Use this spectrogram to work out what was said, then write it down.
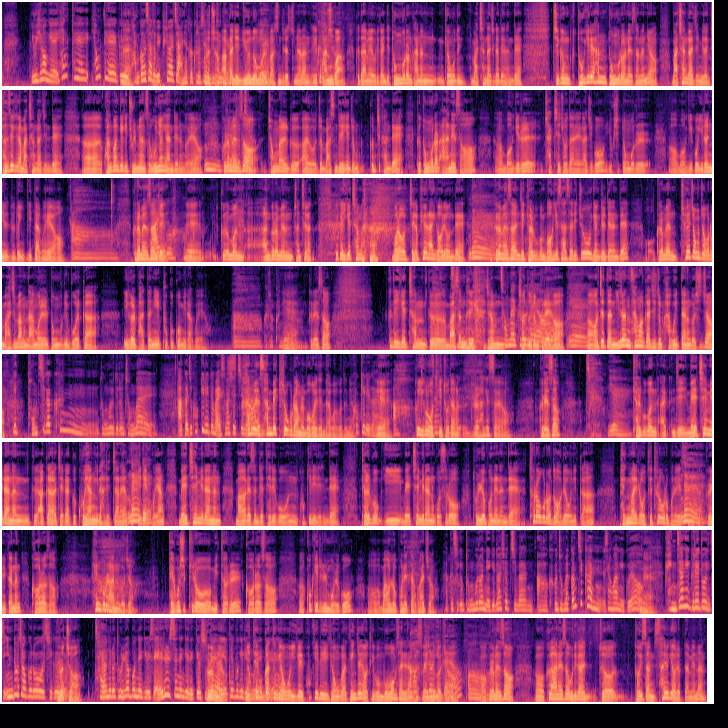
유형의 행태 형태의 그 네. 관광 산업이 필요하지 않을까 그런 생각이 그렇죠. 드네요. 아까 이제 뉴노멀 예. 말씀드렸으면은 이 그렇죠. 관광 그다음에 우리가 이제 동물원 가는 경우도 마찬가지가 되는데 지금 독일의 한 동물원에서는요 마찬가지입니다. 전 세계가 마찬가지인데 어, 관광객이 줄면서 운영이 안 되는 거예요. 음, 그러면서 그렇겠죠. 정말 그 아유 좀 말씀드리기엔 좀 끔찍한데 그 동물원 안에서 어, 먹이를 자체 조달해 가지고 육식 동물을 어, 먹이고 이런 일들도 있, 다고 해요. 아. 그러면서 아이고. 이제 예 그러면 안 그러면 전체가 그러니까 이게 참 뭐라고 제가 표현하기가 어려운데 네. 그러면서 이제 결국은 먹이 사슬이 쭉 연결되는데 어, 그러면 최종적으로 마지막 남을 동물이 무엇일까 이걸 봤더니 북극곰이라고 해요. 아 그렇군요. 예 그래서 근데 이게 참그 아, 말씀드리기가 좀 정말 저도 좀 그래요. 예. 어, 어쨌든 이런 상황까지 좀 가고 있다는 것이죠. 이 덩치가 큰 동물들은 정말 아까도 코끼리도 말씀하셨지만 하루에 300kg을 먹어야 된다고 하거든요. 코끼리가요? 예. 아, 그 이걸 진짜? 어떻게 조달을 하겠어요? 그래서 그러니까 참, 예. 결국은 아, 이제 매챔이라는 그 아까 제가 그 고향이라 그랬잖아요. 네, 코끼리의 네네. 고향. 매챔이라는 마을에서 이제 데리고 온 코끼리들인데 결국 이 매챔이라는 곳으로 돌려보내는데 트럭으로도 어려우니까 100마리를 어떻게 트럭으로 보내겠습니까? 네. 그러니까는 걸어서 행군을 아. 하는 거죠. 150km를 걸어서 어, 코끼리를 몰고 어, 마을로 보냈다고 하죠. 아까 지금 동물원 얘기도 하셨지만 아 그건 정말 끔찍한 상황이고요. 네. 굉장히 그래도 이제 인도적으로 지금 그렇죠. 자연으로 돌려보내기 위해서 애를 쓰는 게 느껴지네요. 태국의 경우에는. 이 태국 같은 경우 이게 코끼리 경우가 굉장히 어떻게 보면 모범사례라고 아, 할 수가 그러니까요. 있는 거죠. 어. 어, 그러면서 어, 그 안에서 우리가 저 더 이상 사육이 어렵다면은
